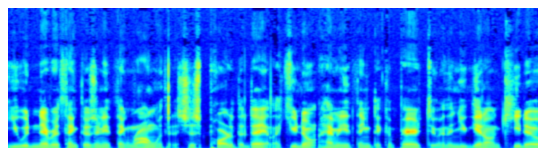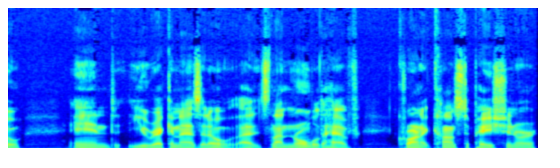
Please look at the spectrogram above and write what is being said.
you would never think there's anything wrong with it. It's just part of the day. Like you don't have anything to compare it to. And then you get on keto and you recognize that, oh, uh, it's not normal to have chronic constipation or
